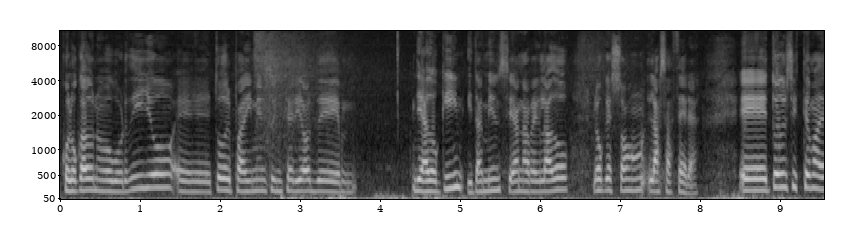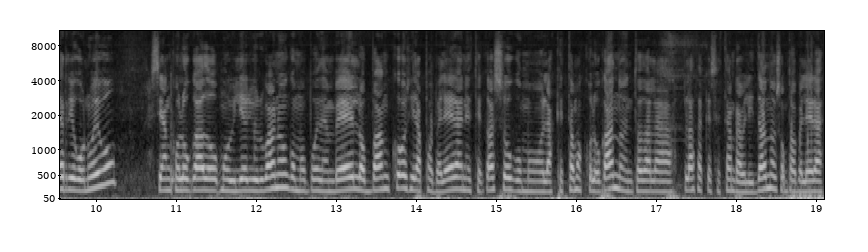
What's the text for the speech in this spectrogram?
colocado nuevo bordillo, eh, todo el pavimento interior de, de adoquín y también se han arreglado lo que son las aceras. Eh, todo el sistema de riego nuevo, se han colocado mobiliario urbano, como pueden ver, los bancos y las papeleras, en este caso, como las que estamos colocando en todas las plazas que se están rehabilitando, son papeleras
